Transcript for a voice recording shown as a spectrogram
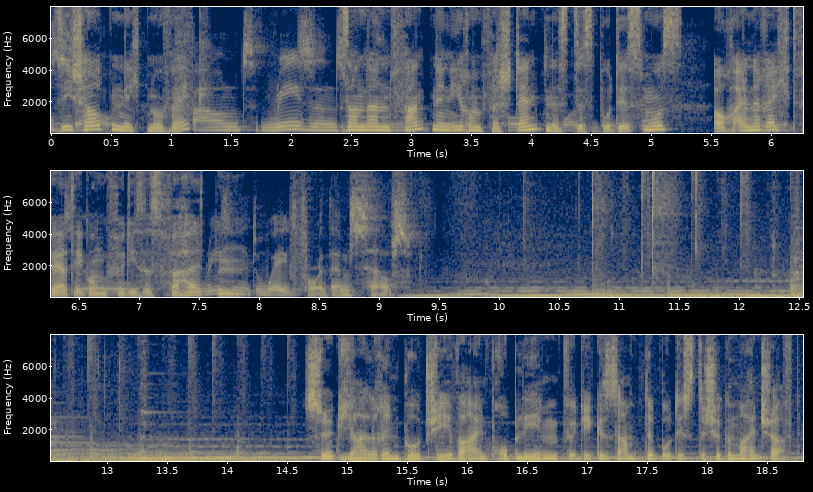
Sie schauten nicht nur weg, sondern fanden in ihrem Verständnis des Buddhismus auch eine Rechtfertigung für dieses Verhalten. Sögyal Rinpoche war ein Problem für die gesamte buddhistische Gemeinschaft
